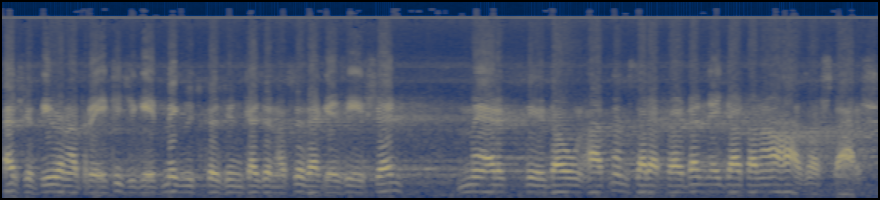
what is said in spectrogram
Első pillanatra egy kicsikét megütközünk ezen a szövegezésen, mert például hát nem szerepel benne egyáltalán a házastárs.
